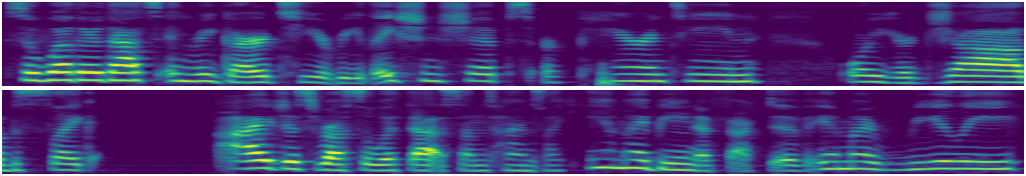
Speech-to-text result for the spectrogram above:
So, whether that's in regard to your relationships or parenting or your jobs, like I just wrestle with that sometimes. Like, am I being effective? Am I really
